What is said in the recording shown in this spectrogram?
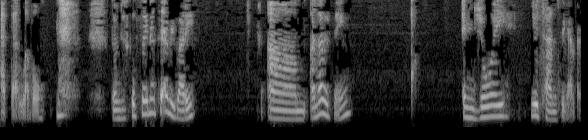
at that level. Don't just go saying that to everybody. Um, another thing, enjoy your time together,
